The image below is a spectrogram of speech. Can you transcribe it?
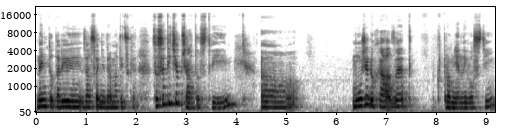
Není to tady zásadně dramatické. Co se týče přátelství, uh, může docházet k proměnlivosti,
